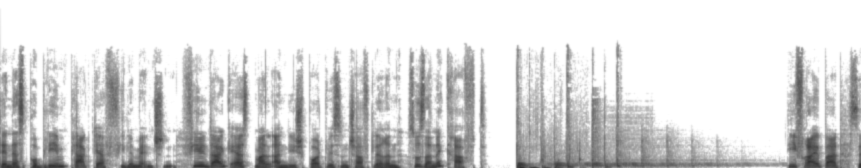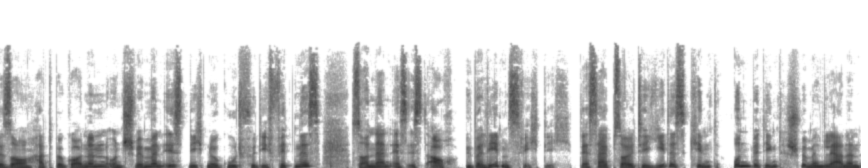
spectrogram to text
denn das Problem plagt ja viele Menschen. Vielen Dank erstmal an die Sportwissenschaftlerin Susanne Kraft. Die Freibad-Saison hat begonnen und Schwimmen ist nicht nur gut für die Fitness, sondern es ist auch überlebenswichtig. Deshalb sollte jedes Kind unbedingt schwimmen lernen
